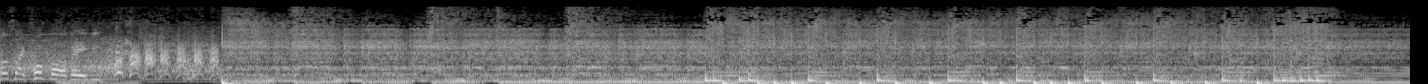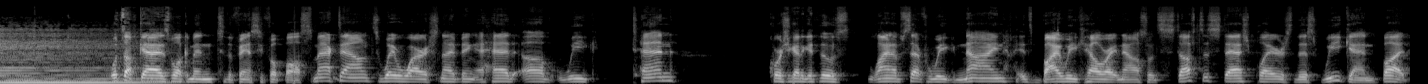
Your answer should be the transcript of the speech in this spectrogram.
Sounds like football, baby. What's up, guys? Welcome into the Fantasy Football Smackdown. It's waiver wire sniping ahead of week 10. Course, you got to get those lineups set for week nine. It's bye week hell right now, so it's tough to stash players this weekend. But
